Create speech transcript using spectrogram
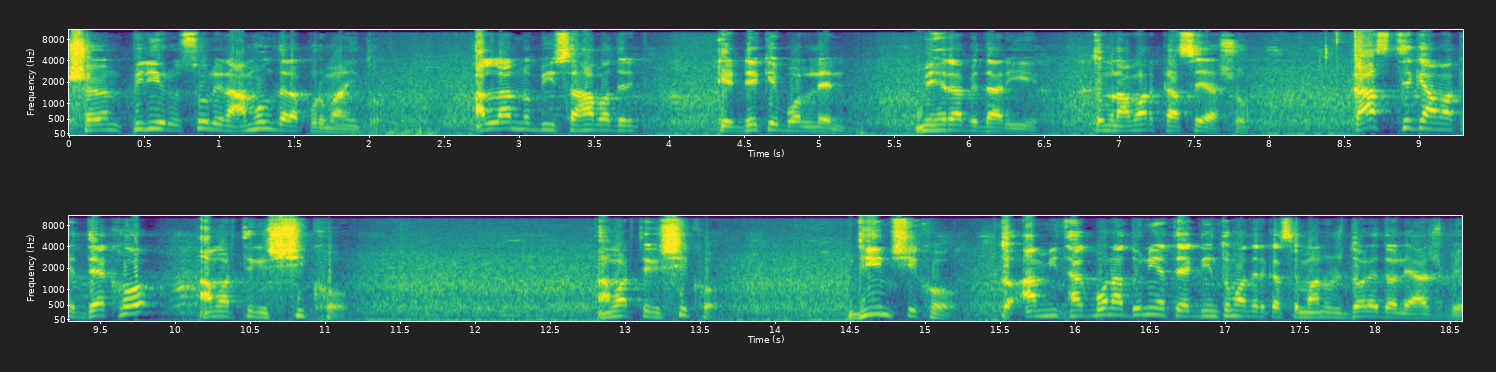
স্বয়ং প্রিয় রসুলের আমল দ্বারা প্রমাণিত। আল্লাহ নবী সাহাবাদেরকে ডেকে বললেন মেহরাবে দাঁড়িয়ে, তোমরা আমার কাছে আসো। কাছ থেকে আমাকে দেখো, আমার থেকে শিখো। আমার থেকে শিখো। দিন শিখো। তো আমি থাকব না দুনিয়াতে, একদিন তোমাদের কাছে মানুষ দলে দলে আসবে।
